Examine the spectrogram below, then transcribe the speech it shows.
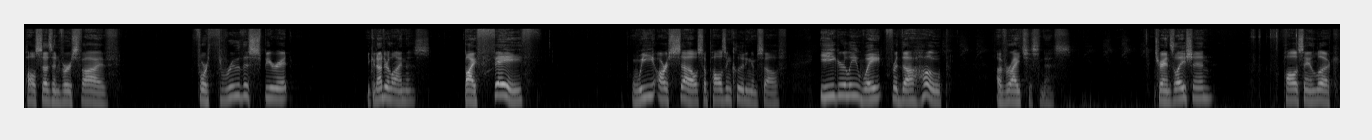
Paul says in verse 5 For through the Spirit, you can underline this, by faith, we ourselves, so Paul's including himself, eagerly wait for the hope of righteousness. Translation Paul is saying, Look,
